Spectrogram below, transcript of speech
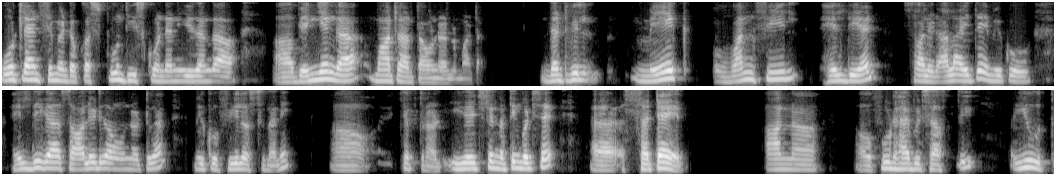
పోర్ట్లాండ్ సిమెంట్ ఒక స్పూన్ తీసుకోండి అని ఈ విధంగా ఆ, వ్యంగ్యంగా మాట్లాడుతూ ఉన్నాడు అనమాట that will make one feel healthy and solid అలా అయితే మీకు హెల్దీగా సాలిడ్గా ఉన్నట్టుగా మీకు ఫీల్ వస్తుందని చెప్తున్నాడు. ఇది it's nothing but it's satire on food habits of the youth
